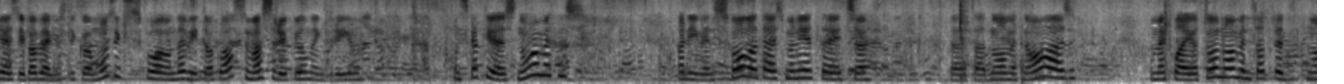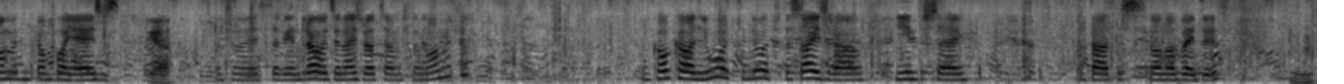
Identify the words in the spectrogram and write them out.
Jo es biju pabeigusi tikko muzikas skolu un 9. klasi, un vasarā bija pilnīgi brīva. Un skatījos nometnes. Arī viens skolotājs man ieteica tādu nometni oāzi. Un meklējot to nometni, atradu nometni kampo Jēzus. Jā. Un tad mēs ar vienu draugu aizbraucām uz to nometni. Un kaut kā ļoti, ļoti tas aizrāva, interesēja. Un tā tas vēl nav beidzies. Mm.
